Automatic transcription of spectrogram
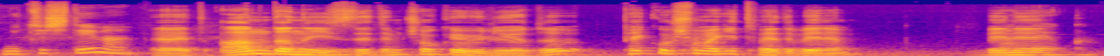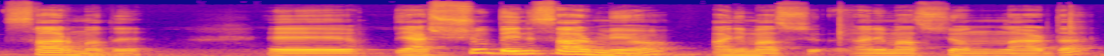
Müthiş değil mi? Evet. Anda'nı izledim. Çok övülüyordu. Pek hoşuma gitmedi benim. Beni sarmadı. Ee, ya şu beni sarmıyor animasyon animasyonlarda.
